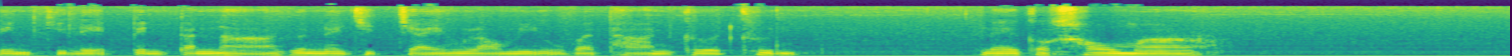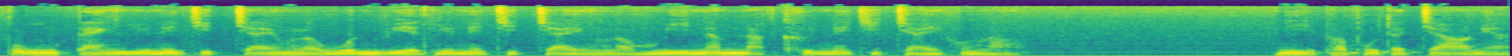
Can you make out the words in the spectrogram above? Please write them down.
เป็นกิเลสเป็นตัณหาขึ้นในจิตใจของเรามีอุปทานเกิดขึ้น แล้วก็เข้ามาปรุงแต่งอยู่ในจิตใจของเราวนเวียนอยู่ในจิตใจของเรามีน้ำหนักขึ้นในจิตใจของเรา นี่พระพุทธเจ้าเนี่ย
